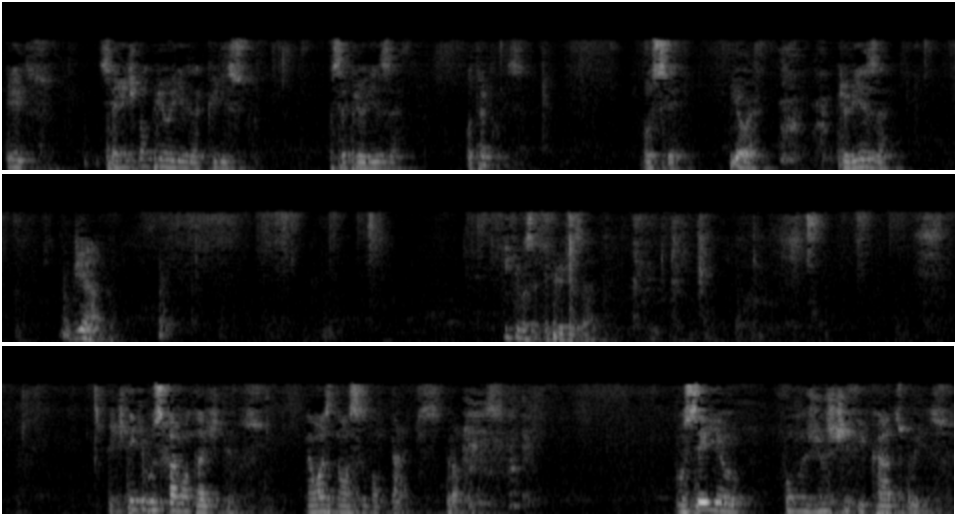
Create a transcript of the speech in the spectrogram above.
Queridos, se a gente não prioriza Cristo, você prioriza outra coisa. Você, pior, prioriza o diabo. O que, que você tem priorizado? A gente tem que buscar a vontade de Deus, não as nossas vontades próprias. Você e eu fomos justificados por isso,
